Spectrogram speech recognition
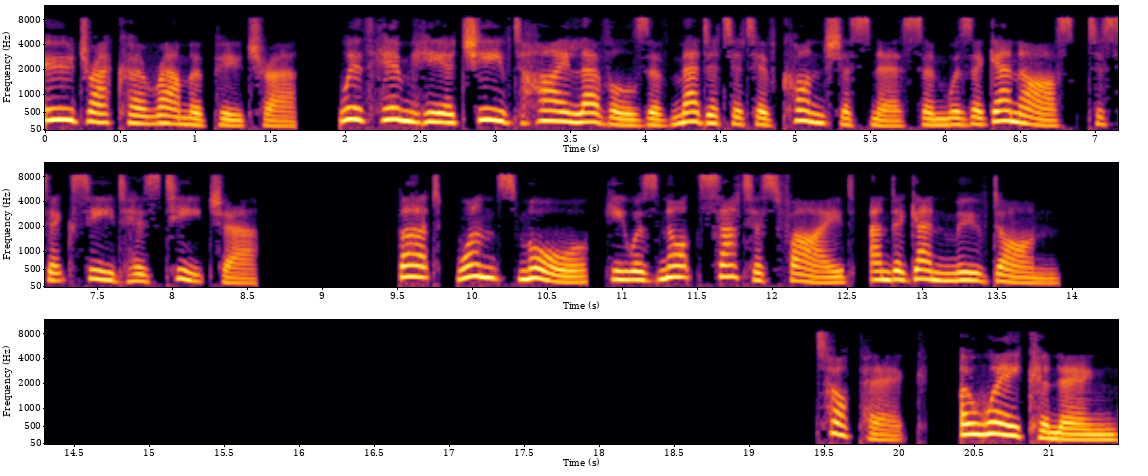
Udraka Ramaputra. With him he achieved high levels of meditative consciousness and was again asked to succeed his teacher. But, once more, he was not satisfied, and again moved on. Awakening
